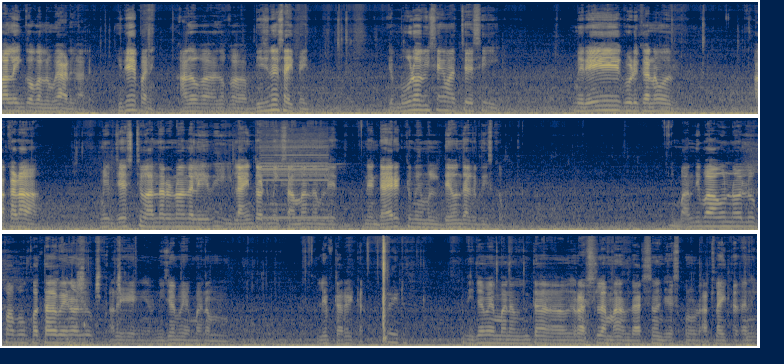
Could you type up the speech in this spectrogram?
మళ్ళీ ఇంకొకరిని అడగాలి. ఇదే పని. అదొక అదొక బిజినెస్ అయిపోయింది. ఇక మూడో విషయం వచ్చేసి మీరు ఏ గుడికన్నా ఊరు అక్కడ మీరు జస్ట్ వంద రెండు వందలు ఇది ఈ లైన్ తోటి మీకు సంబంధం లేదు. నేను డైరెక్ట్ మిమ్మల్ని దేవుని దగ్గర తీసుకుపోతాను మంది బాగున్న వాళ్ళు పాపం కొత్తగా పోయిన వాళ్ళు అరే నిజమే మనం లెఫ్ట్ రైట్ రైట్. నిజమే మనం ఇంత రష్లో మనం దర్శనం చేసుకున్నాడు అట్లా అవుతుందని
